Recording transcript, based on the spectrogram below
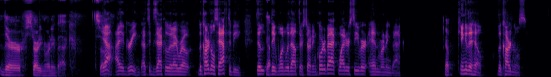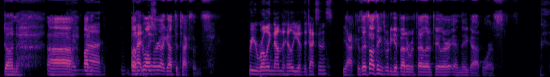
their starting running back. So Yeah, I agree. That's exactly what I wrote. The Cardinals have to be. They, Yep. they won without their starting quarterback, wide receiver, and running back. Yep. King of the hill, the Cardinals. done. Uh, And, bottom- uh, go bottom dweller, I got the Texans. Were you rolling down the hill? You have the Texans. Yeah, because I thought things were to get better with Tyrod Taylor, and they got worse.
